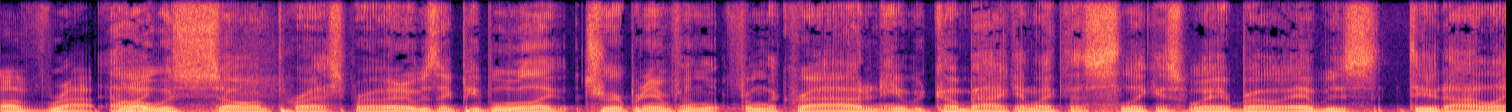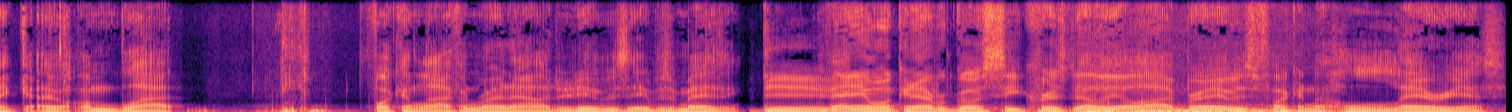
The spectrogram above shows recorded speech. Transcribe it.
Of rap. Oh, Like, I was so impressed, bro. And it was like people were like chirping him from the, from the crowd, and he would come back in like the slickest way, bro. It was, dude. I like, I, I'm la- fucking laughing right now, dude. It was, it was amazing, Dude. If anyone can ever go see Chris D'Elia live, bro, it was fucking hilarious.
